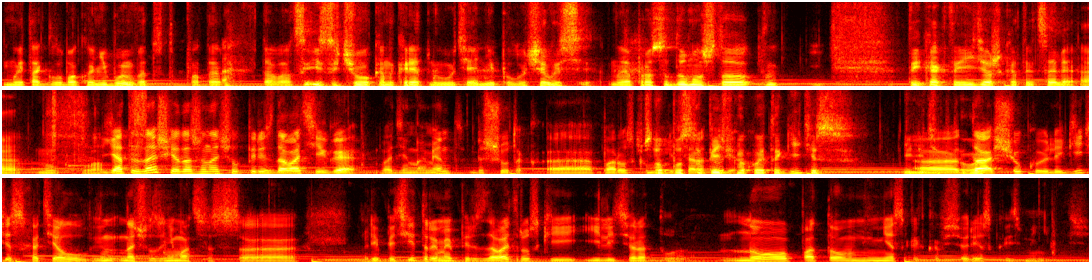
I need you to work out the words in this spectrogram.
мы так глубоко не будем в это вдаваться, из-за чего конкретно у тебя не получилось. Но я просто думал, что ну, ты как-то идешь к этой цели, а, ну, ладно. Я, ты знаешь, я даже начал пересдавать ЕГЭ в один момент, без шуток, э, по русскому Чтобы поступить в какой-то ГИТИС? Или А, того? да, Щуку или Гитис хотел, начал заниматься с э, репетиторами, пересдавать русский и литературу. Но потом несколько все резко изменилось.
